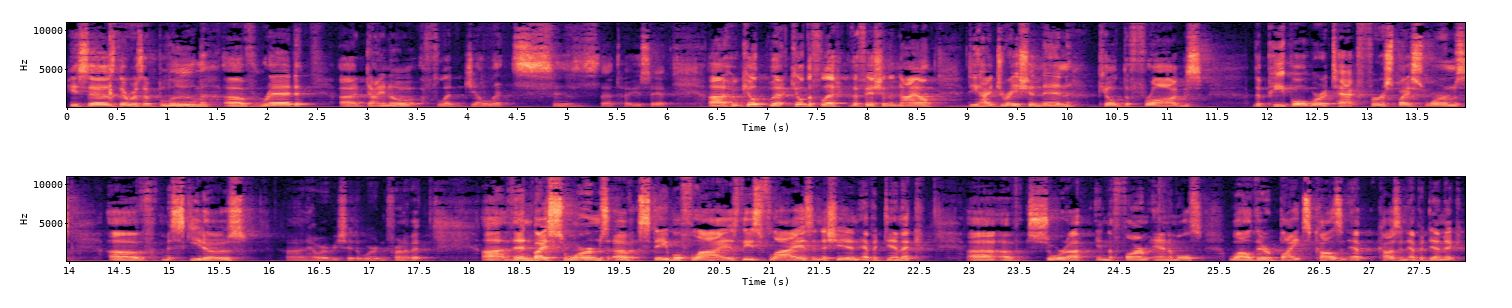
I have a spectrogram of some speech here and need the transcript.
He says there was a bloom of red uh, dinoflagellates, is that how you say it? Uh, who killed, uh, killed the, flesh, the fish in the Nile. Dehydration then killed the frogs. The people were attacked first by swarms of mosquitoes, uh, however you say the word in front of it. Uh, then by swarms of stable flies. These flies initiated an epidemic uh, of surra in the farm animals, while their bites cause an, ep- cause an epidemic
